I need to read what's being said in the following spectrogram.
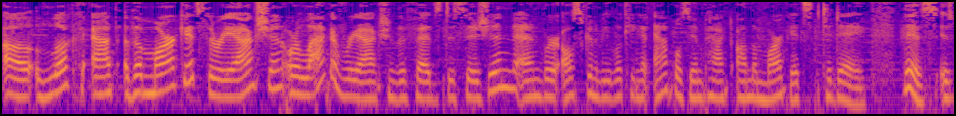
a look at the markets, the reaction or lack of reaction to the Fed's decision, and we're also going to be looking at Apple's impact on the markets today. This is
